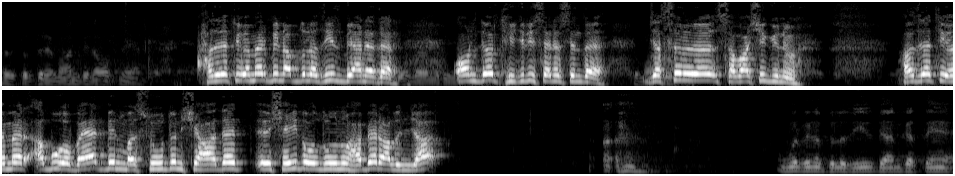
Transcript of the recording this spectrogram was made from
हज़रत अब्दुलरहमान बिन औफ ने Hazreti Ömer bin Abdülaziz beyan eder. 14 Hicri senesinde Casır Savaşı günü Hazreti Ömer Abu Ubeyd bin Masud'un şehadet e, şehit olduğunu haber alınca Umar bin Abdul Aziz बयान करते हैं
